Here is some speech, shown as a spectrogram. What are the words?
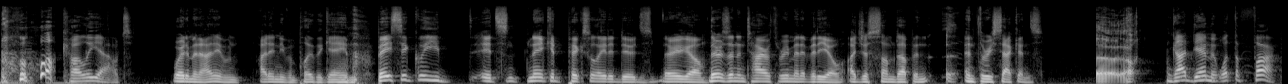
Cully out. Wait a minute, I didn't even I didn't even play the game. Basically, it's naked pixelated dudes. There you go. There's an entire three minute video I just summed up in in three seconds. Uh. God damn it, what the fuck?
